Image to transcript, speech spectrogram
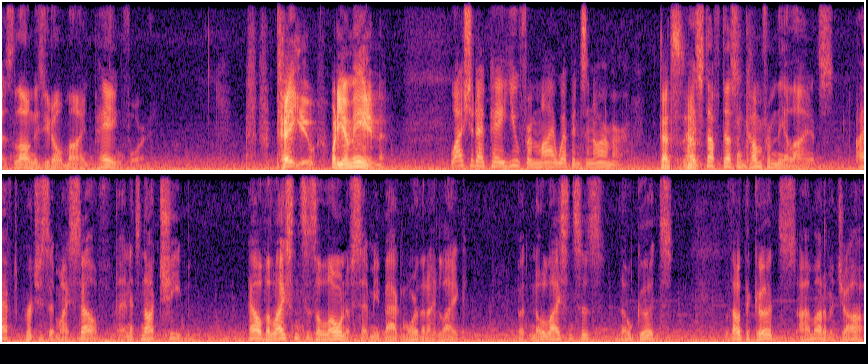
as long as you don't mind paying for it. Pay you? What do you mean? Why should I pay you for my weapons and armor? That's My that's stuff doesn't come from the Alliance. I have to purchase it myself, and it's not cheap. Hell, the licenses alone have set me back more than I'd like. But no licenses, no goods. Without the goods, I'm out of a job.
